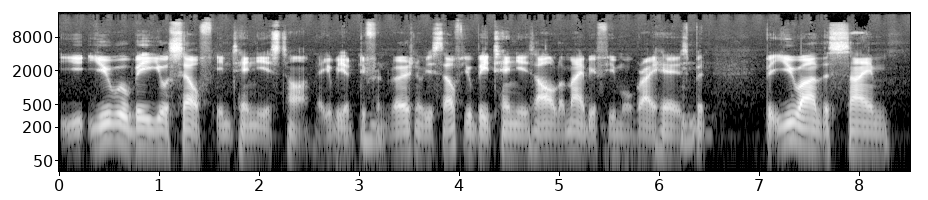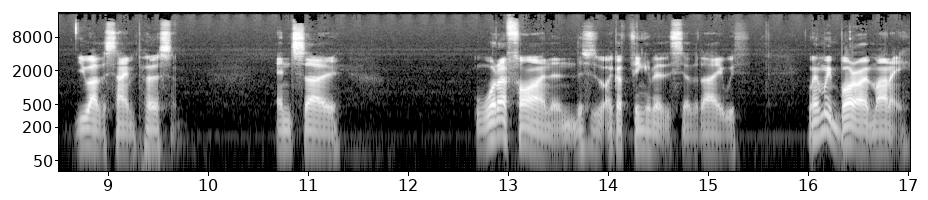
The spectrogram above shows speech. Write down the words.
you, you will be yourself in ten years' time. Now, you'll be a different version of yourself. You'll be ten years older, maybe a few more grey hairs, but but you are the same. You are the same person, and so what I find, and this is I got thinking about this the other day, with when we borrow money,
